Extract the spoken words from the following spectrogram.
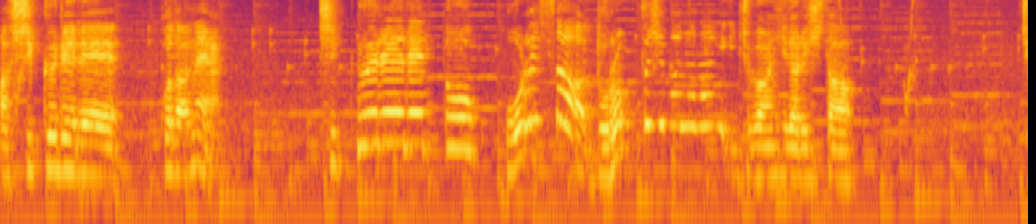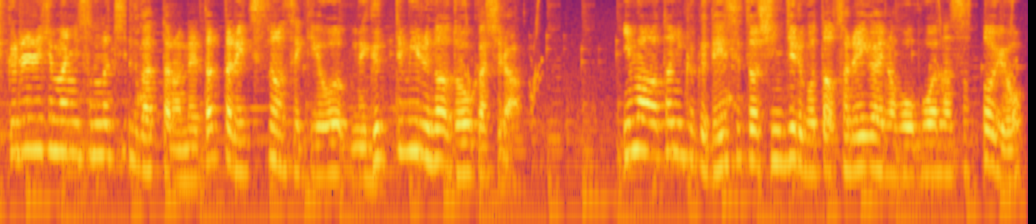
あ、シクレレ、ここだね。シクレレと、これさ、ドロップ島じゃない？一番左下。シクレレ島にそんな地図があったらね、だったら5つの石碑を巡ってみるのはどうかしら。今はとにかく伝説を信じること、それ以外の方法はなさそうよ。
